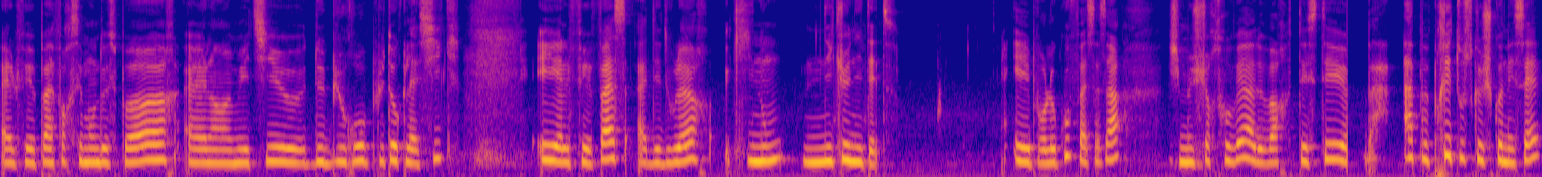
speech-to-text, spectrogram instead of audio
elle fait pas forcément de sport, elle a un métier de bureau plutôt classique, et elle fait face à des douleurs qui n'ont ni queue ni tête. Et pour le coup, face à ça, je me suis retrouvée à devoir tester euh, bah, à peu près tout ce que je connaissais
